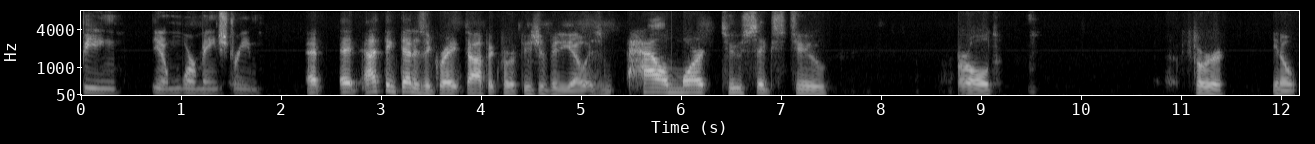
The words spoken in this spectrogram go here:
being you know more mainstream. and, and i think that is a great topic for a future video is how mark 262 world for you know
